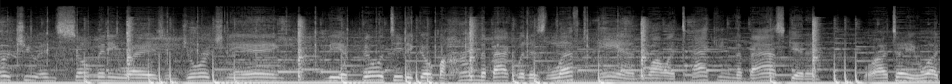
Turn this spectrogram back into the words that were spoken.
Hurt you in so many ways. And Georges Niang, the ability to go behind the back with his left hand while attacking the basket. And well, I tell you what,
